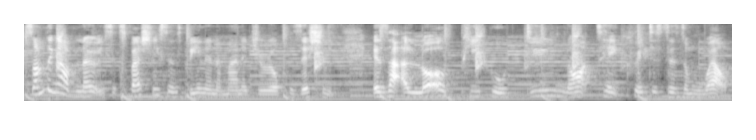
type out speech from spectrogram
Something I've noticed, especially since being in a managerial position, is that a lot of people do not take criticism well.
